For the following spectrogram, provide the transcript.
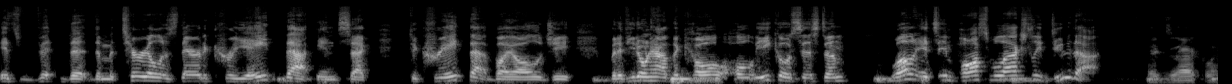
it's the the material is there to create that insect, to create that biology. But if you don't have the whole, whole ecosystem, well, it's impossible to actually do that. Exactly.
